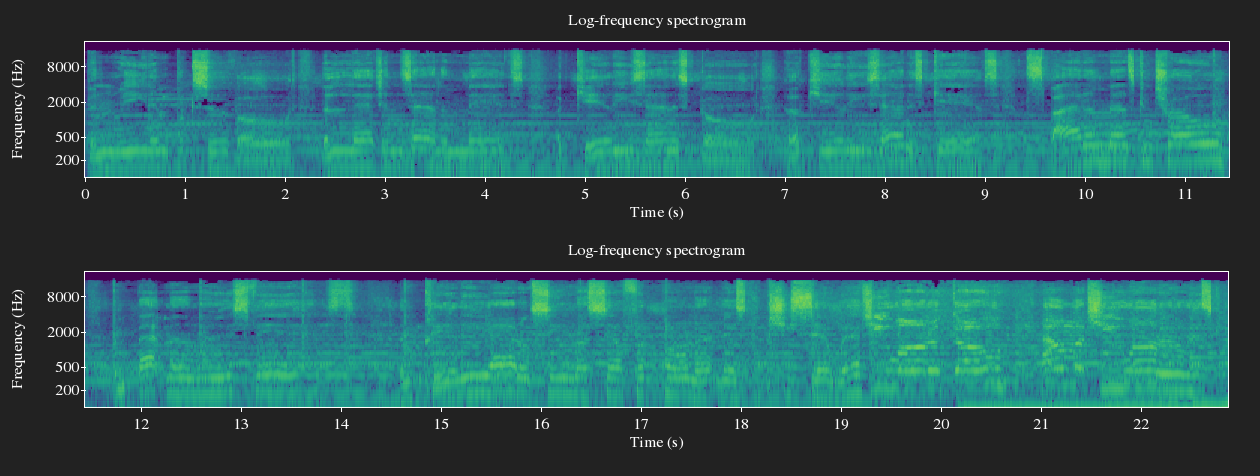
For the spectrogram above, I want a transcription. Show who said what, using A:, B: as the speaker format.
A: Been reading books of old, the legends and the myths, Achilles and his gold, Hercules and his gifts, Spider-Man's control, and Batman with his fists. And clearly I don't see myself upon that list But she said, where'd you wanna go? How much you wanna risk?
